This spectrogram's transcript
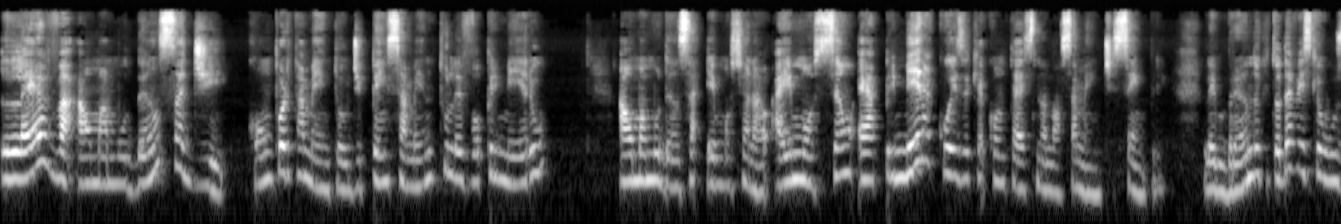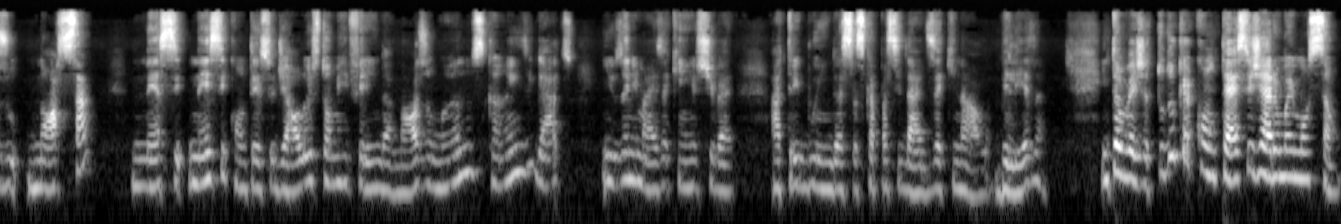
leva a uma mudança de comportamento ou de pensamento levou primeiro a uma mudança emocional. A emoção é a primeira coisa que acontece na nossa mente, sempre. Lembrando que toda vez que eu uso nossa, nesse, nesse contexto de aula, eu estou me referindo a nós, humanos, cães e gatos, e os animais a quem eu estiver atribuindo essas capacidades aqui na aula, beleza? Então veja, tudo que acontece gera uma emoção.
